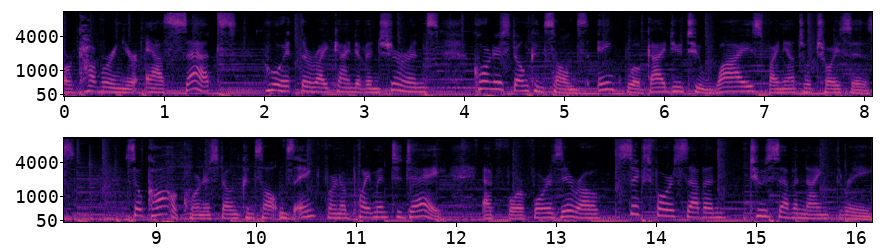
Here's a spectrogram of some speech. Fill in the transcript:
or covering your assets with the right kind of insurance, Cornerstone Consultants Inc. will guide you to wise financial choices. So call Cornerstone Consultants Inc. for an appointment today at 440 647 2793.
